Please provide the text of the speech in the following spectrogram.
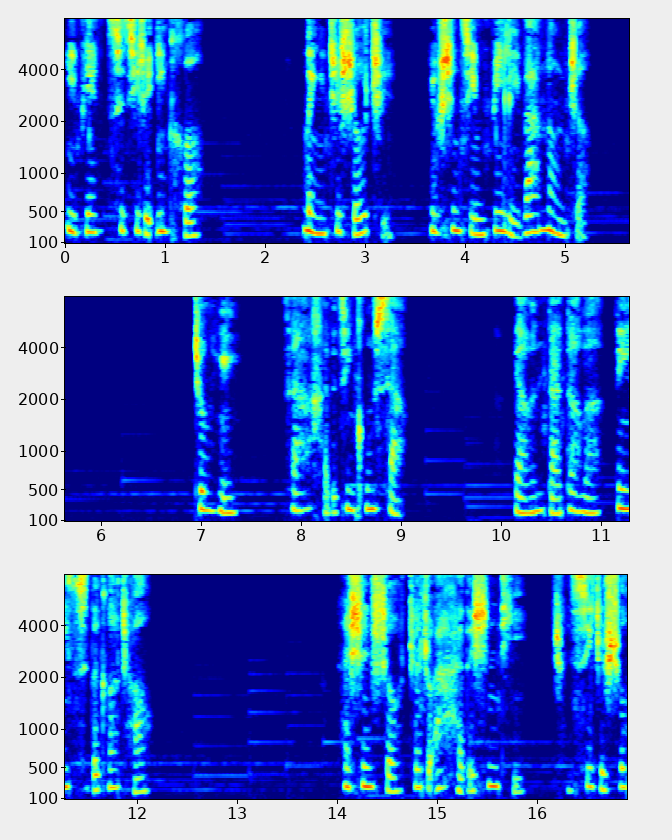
一边刺激着阴核，另一只手指又伸进壁里挖弄着。终于，在阿海的进攻下，雅文达到了第一次的高潮。他伸手抓住阿海的身体，喘息着说。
